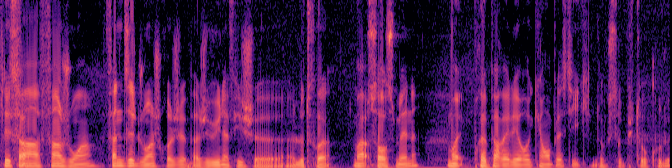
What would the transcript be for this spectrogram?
C'est ça. Fin, fin juin, fin de 7 juin, je crois, j'ai pas, j'ai vu une affiche euh, l'autre fois, Voilà. sans semaine, Ouais, préparer les requins en plastique. donc c'est plutôt cool.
